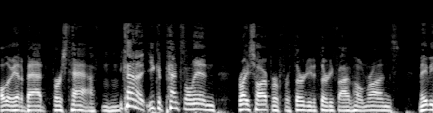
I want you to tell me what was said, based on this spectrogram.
although he had a bad first half, Mm-hmm. you kind of you could pencil in Bryce Harper for 30 to 35 home runs. Maybe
